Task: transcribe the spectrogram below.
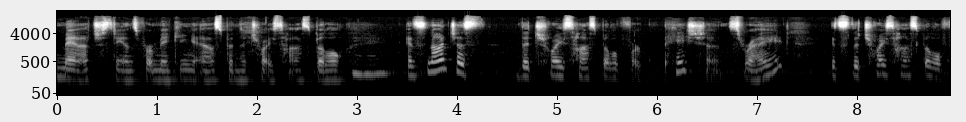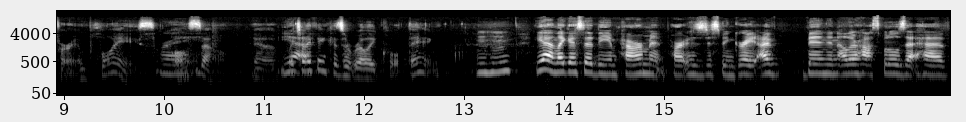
MATCH stands for Making Aspen the Choice Hospital. Mm-hmm. It's not just the choice hospital for patients, right? It's the choice hospital for employees Right. also. Yeah, which I think is a really cool thing. Yeah, and like I said, the empowerment part has just been great. I've been in other hospitals that have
